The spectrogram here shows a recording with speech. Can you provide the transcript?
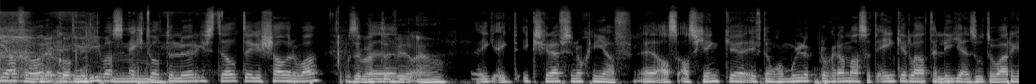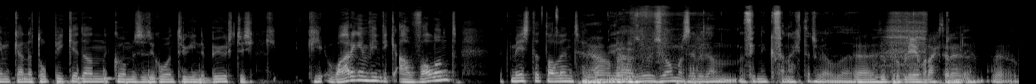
niet af hoor. Nee, was echt Mm. wel teleurgesteld tegen Charleroi. Ze hebben te Eh, veel... ja. Ik, ik, ik schrijf ze nog niet af. Als, als Genk eh, heeft een moeilijk programma. Als ze het één keer laten liggen en Zulte Waregem kan het oppikken, dan komen ze er gewoon terug in de buurt. Dus ik, ik, Waregem vind ik aanvallend het meeste talent hebben. Ja, Ja, maar- sowieso. Maar ze hebben dan, vind ik, van achter wel... eh, Ja, dat is een probleem van achter. hè. Probleem, Ja,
